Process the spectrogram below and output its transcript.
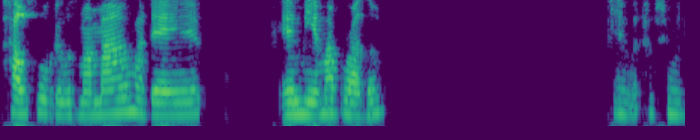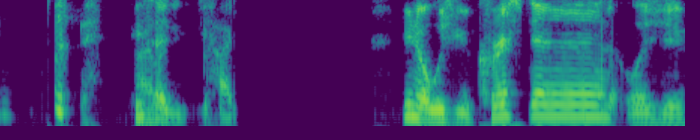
household. It was my mom, my dad, and me and my brother. And what else you want to know? He I said, how, you know, was you Christian? Was you,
